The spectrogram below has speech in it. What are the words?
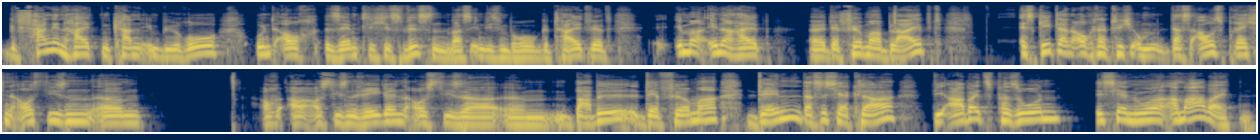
gefangen halten kann im Büro und auch sämtliches Wissen, was in diesem Büro geteilt wird, immer innerhalb äh, der Firma bleibt. Es geht dann auch natürlich um das Ausbrechen aus diesen ähm, auch au- aus diesen Regeln, aus dieser ähm, Bubble der Firma, denn das ist ja klar, die Arbeitsperson ist ja nur am Arbeiten.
